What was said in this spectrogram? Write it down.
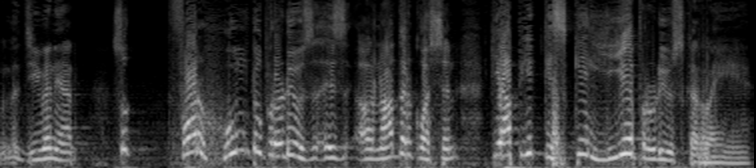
मतलब जीवन यार। So for whom to produce is another question कि आप ये किसके लिए प्रोड्यूस कर रहे हैं?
